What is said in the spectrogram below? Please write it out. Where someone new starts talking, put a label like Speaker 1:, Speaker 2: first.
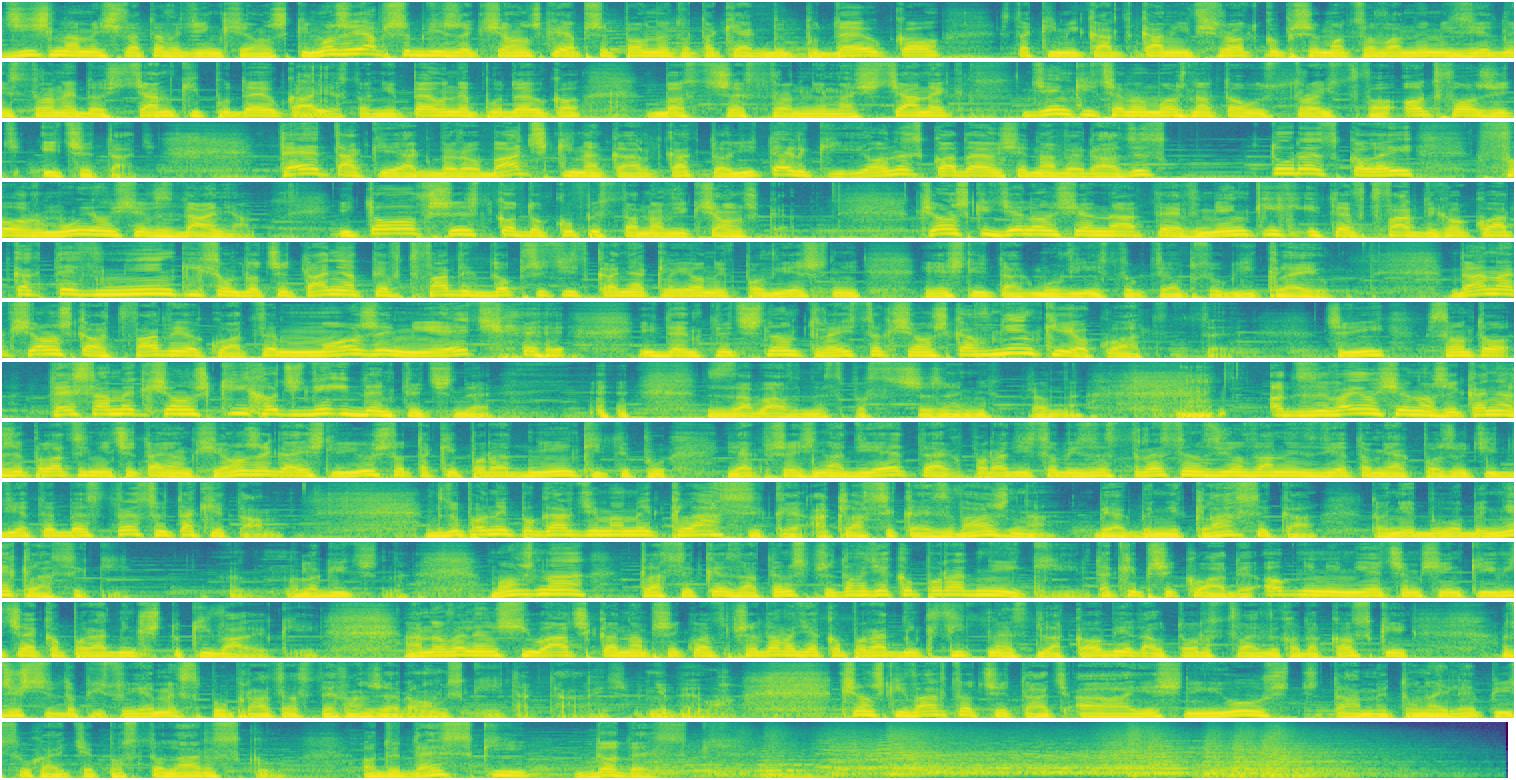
Speaker 1: Dziś mamy Światowy Dzień Książki. Może ja przybliżę książkę, ja przypomnę to takie jakby pudełko z takimi kartkami w środku przymocowanymi z jednej strony do ścianki pudełka. Jest to niepełne pudełko, bo z trzech stron nie ma ścianek, dzięki czemu można to ustrojstwo otworzyć i czytać. Te takie jakby robaczki na kartkach to literki i one składają się na wyrazy, które z kolei formują się w zdania. I to wszystko do kupy stanowi książkę. Książki dzielą się na te w miękkich i te w twardych okładkach. Te w miękkich są do czytania, te w twardych do przyciskania klejonych powierzchni, jeśli tak mówi instrukcja obsługi kleju. Dana książka w twardej okładce może mieć identyczną treść co książka w miękkiej okładce. Czyli są to te same książki, choć nie identyczne. Zabawne spostrzeżenie, prawda? Odzywają się narzekania, że Polacy nie czytają książek, a jeśli już, to takie poradniki typu jak przejść na dietę, jak poradzić sobie ze stresem związanym z dietą, jak porzucić dietę bez stresu i takie tam. W zupełnej pogardzie mamy klasykę, a klasyka jest ważna, bo jakby nie klasyka, to nie byłoby nie klasyki. No, logiczne. Można klasykę zatem sprzedawać jako poradniki. Takie przykłady. Ogniem i mieczem Sienkiewicza jako poradnik sztuki walki. A nowelę Siłaczka na przykład sprzedawać jako poradnik fitness dla kobiet autorstwa Ewy Chodakowskiej. Oczywiście dopisujemy współpraca Stefan Żeromski i tak dalej, żeby nie było. Książki warto czytać, a jeśli już czytamy, to najlepiej słuchajcie po stolarsku. Od deski do deski.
